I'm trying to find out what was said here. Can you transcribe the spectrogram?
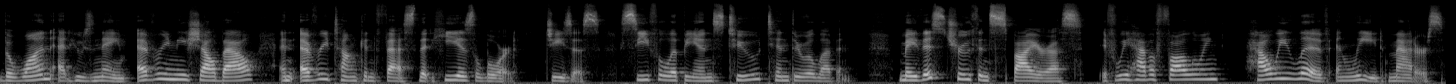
the one at whose name every knee shall bow and every tongue confess that he is Lord, Jesus. See Philippians 2 10 through 11. May this truth inspire us. If we have a following, how we live and lead matters.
